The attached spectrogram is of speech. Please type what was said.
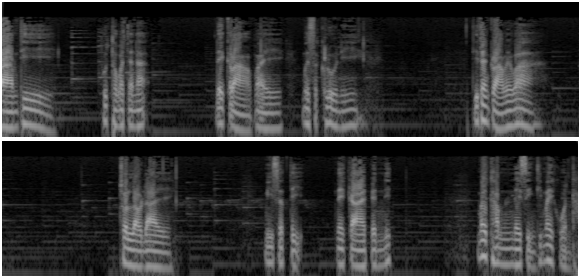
ตามที่พุทธวจนะ ได้กล่าวไปเมื่อสักครู่นี้ ที่ท่านกล่าวไว้ว่า ชนเหล่าใด มีสติในกายเป็นนิด ไม่ทำในสิ่งที่ไม่ควรท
